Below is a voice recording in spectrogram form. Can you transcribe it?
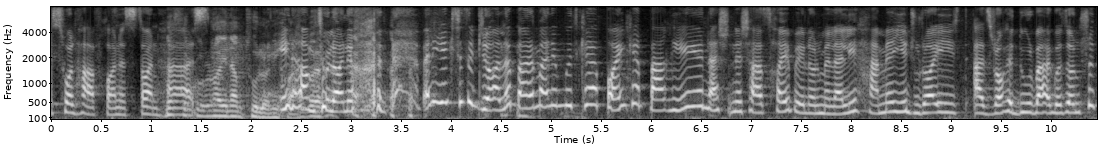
صلح افغانستان هست. کرونا اینم طولانی این هم طولانی ولی یک چیز جالب برای من این بود که با اینکه بقیه نشست های بین المللی همه یه جورایی از راه دور برگزار می‌شد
